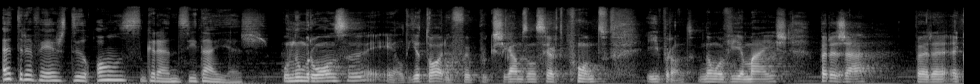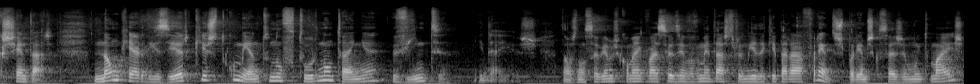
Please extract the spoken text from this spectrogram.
através de 11 grandes ideias. O número 11 é aleatório, foi porque chegámos a um certo ponto e pronto, não havia mais para já para acrescentar. Não quer dizer que este documento no futuro não tenha 20 ideias. Nós não sabemos como é que vai ser o desenvolvimento da astronomia daqui para a frente. Esperemos que seja muito mais,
